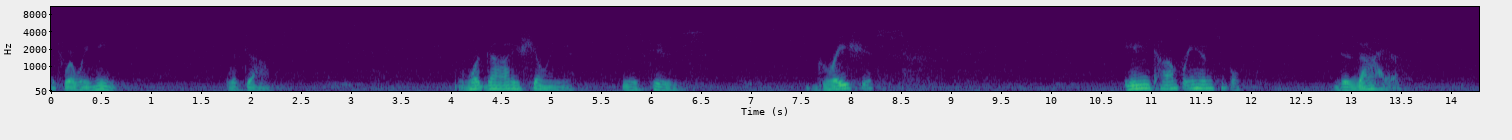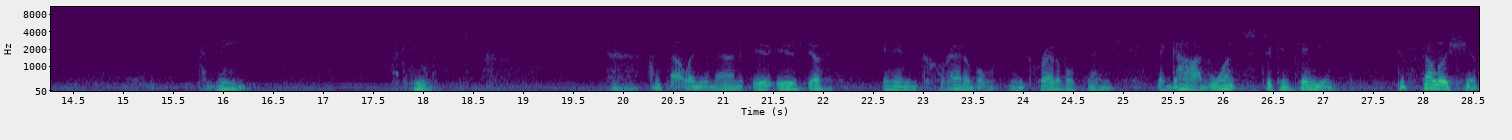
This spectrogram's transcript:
It's where we meet with God. What God is showing you is his gracious, incomprehensible desire to to me with humans. I'm telling you, man, it is just an incredible, incredible thing that God wants to continue to fellowship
